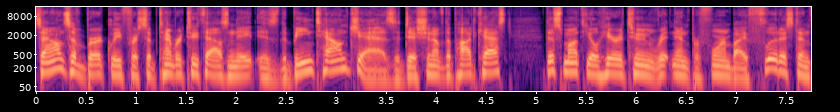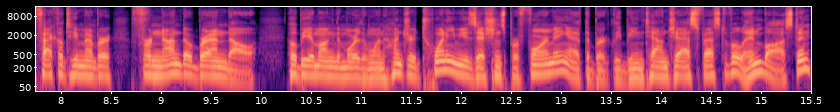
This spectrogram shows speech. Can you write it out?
Sounds of Berklee for September 2008 is the Beantown Jazz edition of the podcast. This month, you'll hear a tune written and performed by flutist and faculty member Fernando Brandao. He'll be among the more than 120 musicians performing at the Berklee Beantown Jazz Festival in Boston,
